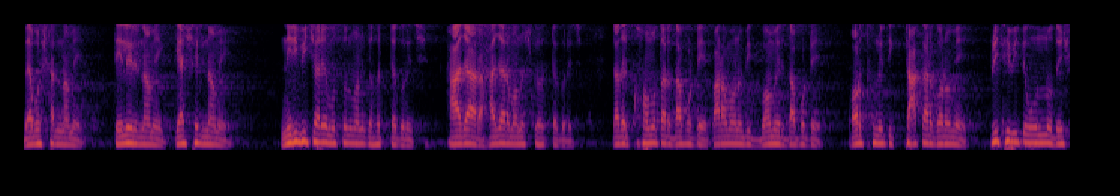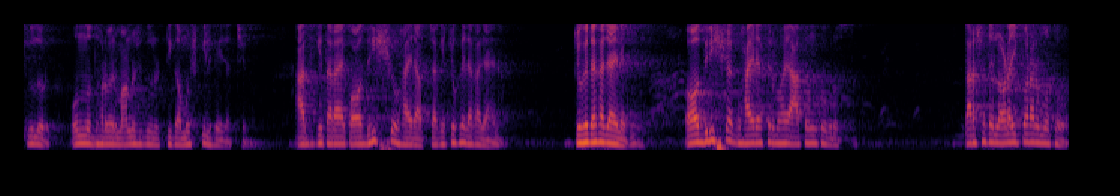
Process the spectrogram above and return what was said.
ব্যবসার নামে, তেলের নামে, গ্যাসের নামে নির্বিচারে মুসলমানকে হত্যা করেছে, হাজার হাজার মানুষকে হত্যা করেছে। যাদের ক্ষমতার দাপটে, পারমাণবিক বমের দাপটে, অর্থনৈতিক টাকার গরমে পৃথিবীতে অন্য দেশগুলোর, অন্য ধর্মের মানুষগুলোর টিকা মুশকিল হয়ে যাচ্ছিল। আজকে তারা এক অদৃশ্য ভাইরাস যাকে চোখে দেখা যায় না। চোখে দেখা যায় নাকি? অদৃশ্য এক ভাইরাসের ভয়ে আতঙ্কগ্রস্ত। তার সাথে লড়াই করার মতো,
